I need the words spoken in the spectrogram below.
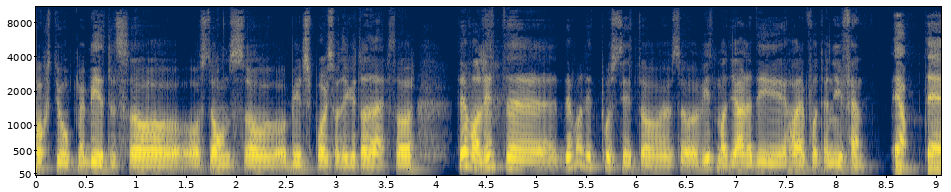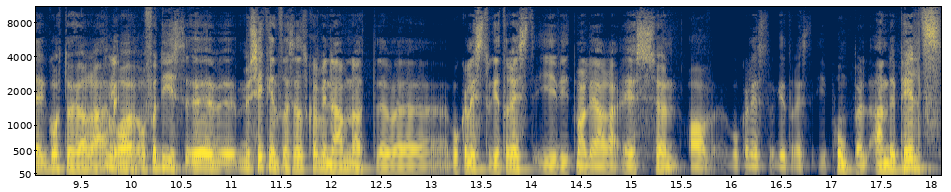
vokste opp med Beatles og, og Stones og Beach Boys og de gutta der. Så det var litt, eh, det var litt positivt. Og, så at gjerne de har fått en ny fan. Ja, det er godt å høre. Og, og for de uh, musikkinteresserte kan vi nevne at uh, vokalist og gitarist i Hvitmal Gjerde er sønn av vokalist og gitarist i Pompel and the Pils.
